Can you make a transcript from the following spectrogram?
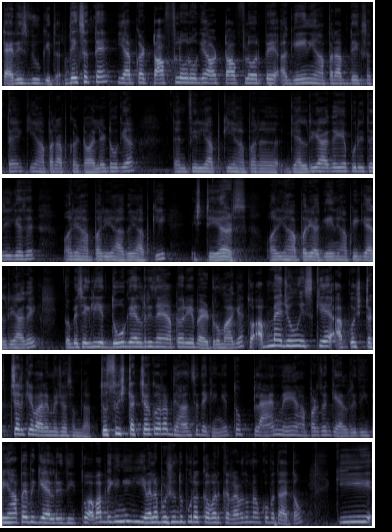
टेरिस व्यू की तरफ़। देख सकते हैं, ये आपका टॉप फ्लोर हो गया और टॉप फ्लोर पे अगेन यहाँ पर आप देख सकते हैं कि यहाँ पर आपका टॉयलेट हो गया। देन फिर ये आपकी यहाँ पर गैलरी आ गई है पूरी तरीके से और यहाँ पर ये आ गई आपकी स्टेयर्स और यहाँ पर अगेन यहाँ की गैलरी आ गई। तो बेसिकली ये दो गैलरीज हैं यहाँ पे और ये बेडरूम आ गया। तो अब मैं जो हूँ, इसके आपको स्ट्रक्चर के बारे में जो समझा तो उस स्ट्रक्चर को अगर आप ध्यान से देखेंगे तो प्लान में यहाँ पर जो गैलरी थी यहाँ पे भी गैलरी थी। तो अब आप देखेंगे ये वाला पोर्शन तो पूरा कवर कर रहा है। तो मैं आपको बताता हूँ कि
